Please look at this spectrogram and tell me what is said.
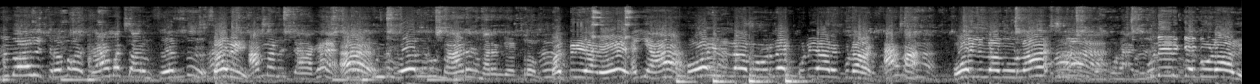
இருபாலி கிராம கிராமத்தாரும் சேர்ந்து சரி. அம்மனுக்காக. இந்த வேறொரு நாடகம் அரங்கேற்றோம் மந்திரியாரே ஐயா. கோயில் இல்லாத ஊர்ல குடியார கூடாது. கோயில் இல்லாத ஊர்ல குடியிருக்க கூடாது.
